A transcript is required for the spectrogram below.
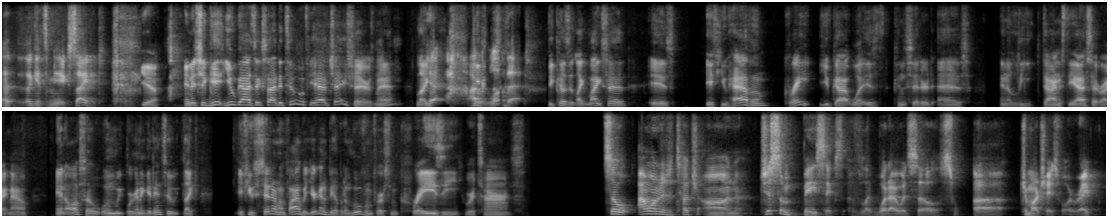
that, that gets me excited. Yeah, and it should get you guys excited too if you have Chase shares, man. Like, yeah, I would love that. Because it, like Mike said, is if you have them, great. You've got what is considered as an elite dynasty asset right now. And also, when we, we're going to get into like, if you sit on them, fine, but you're going to be able to move them for some crazy returns. So I wanted to touch on just some basics of like what I would sell uh, Ja'Marr Chase for, right?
